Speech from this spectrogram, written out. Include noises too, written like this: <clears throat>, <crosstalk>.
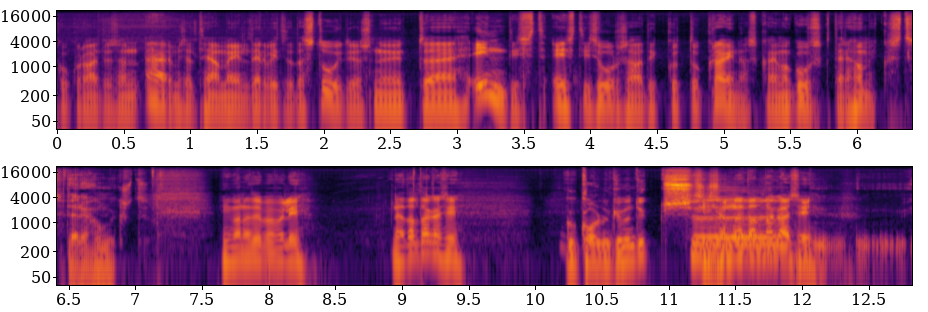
Kuku raadios on äärmiselt hea meel tervitada stuudios nüüd äh, endist Eesti suursaadikut Ukrainas, Kaimo Kuusk, tere hommikust! tere hommikust! viimane tööpäev oli nädal tagasi kolmkümmend üks. siis on nädal tagasi.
